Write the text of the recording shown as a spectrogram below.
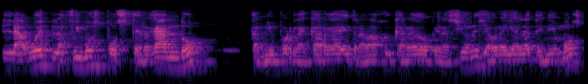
la web la fuimos postergando también por la carga de trabajo y carga de operaciones, y ahora ya la tenemos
